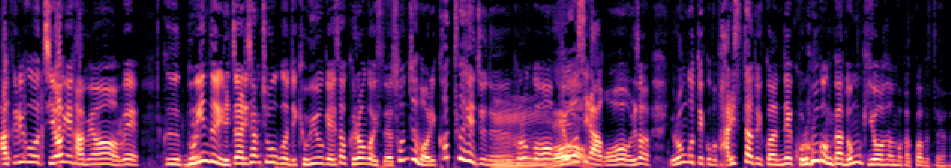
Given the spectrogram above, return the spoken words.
아 그리고 지역에 가면 왜 그 노인들 일자리 창출 혹은 이제 교육에서 그런 거 있어요. 손주 머리 커트 해주는 음. 그런 거 어. 배우시라고. 그래서 이런 것도 있고 뭐 바리스타도 있고 하는데 그런 건가 너무 귀여워서 한번 갖고 와봤어요.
